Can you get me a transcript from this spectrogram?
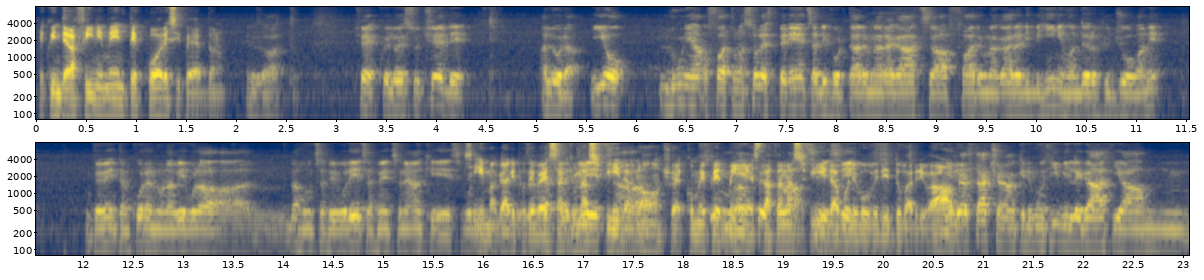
e quindi alla fine mente e cuore si perdono. Esatto. Cioè, quello che succede allora, io l'unica, ho fatto una sola esperienza di portare una ragazza a fare una gara di bikini quando ero più giovane. Ovviamente ancora non avevo la, la consapevolezza, penso neanche... Se sì, magari poteva essere anche una sfida, no? Cioè, come sì, per me è stata una sfida, sì, volevo sì. vedere dove arrivavo. In realtà c'erano anche dei motivi legati a, mm,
